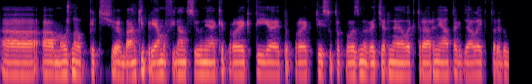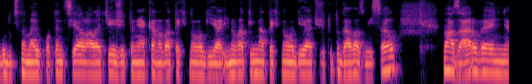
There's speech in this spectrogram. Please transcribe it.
a, a možno keď banky priamo financujú nejaké projekty a je to projekty, sú to povedzme veterné elektrárne a tak ďalej, ktoré do budúcna majú potenciál, ale tiež je to nejaká nová technológia, inovatívna technológia, čiže tu to dáva zmysel. No a zároveň eh,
